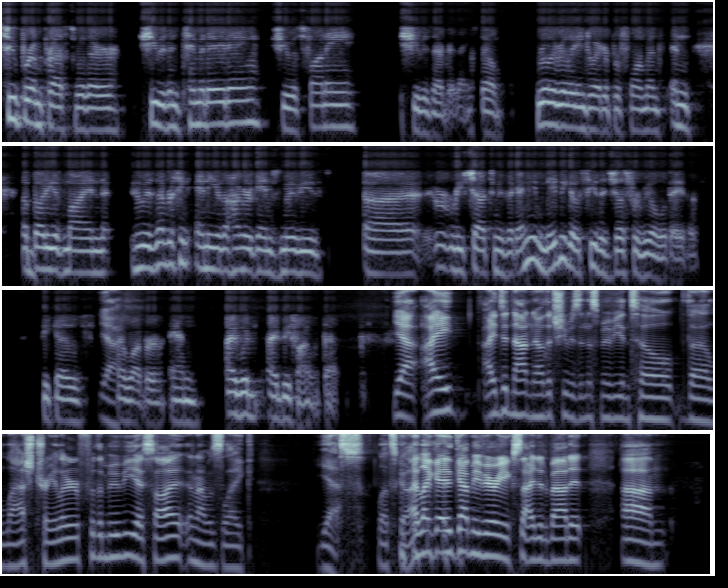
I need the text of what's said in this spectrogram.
super impressed with her. She was intimidating. She was funny. She was everything. So really, really enjoyed her performance. And a buddy of mine who has never seen any of the Hunger Games movies uh, reached out to me. He's like, I need to maybe go see the just Viola Davis because Yeah. I love her and I would I'd be fine with that. Yeah, I I did not know that she was in this movie until the last trailer for the movie. I saw it and I was like, "Yes, let's go." I like it got me very excited about it. Um,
